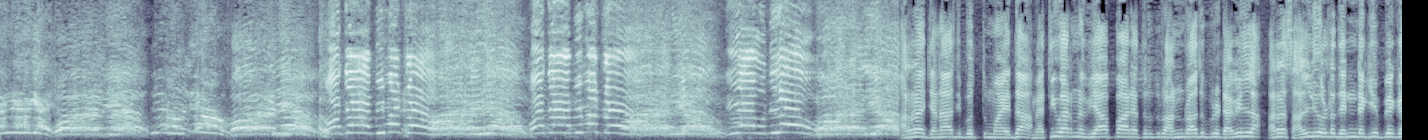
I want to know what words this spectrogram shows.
එවන්න. අර අර ජනාධිපතිතුමා එදා මැතිවරණ ව්‍යාපාර අතරතුර අනුරාධපුරට ඇවිල්ලා අර සල්ලි වලට දෙන්න කියපු එක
